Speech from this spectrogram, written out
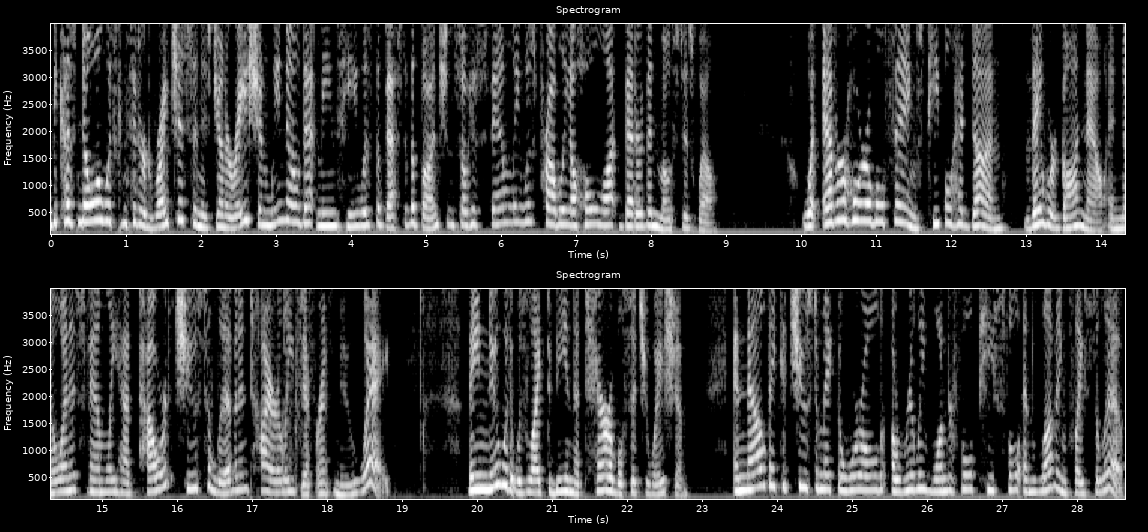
Because Noah was considered righteous in his generation, we know that means he was the best of the bunch, and so his family was probably a whole lot better than most as well. Whatever horrible things people had done, they were gone now, and Noah and his family had power to choose to live an entirely different new way. They knew what it was like to be in a terrible situation. And now they could choose to make the world a really wonderful, peaceful, and loving place to live.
